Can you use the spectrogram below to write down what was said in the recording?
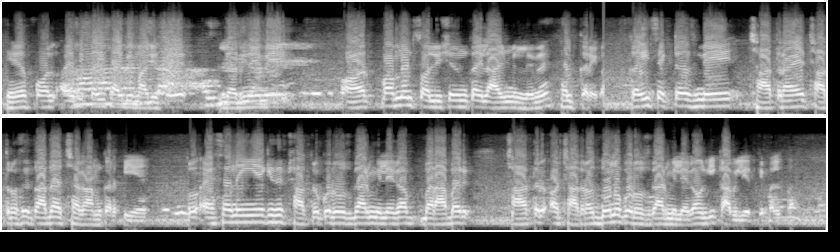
हेयर फॉल ऐसी कई सारी बीमारियों से लड़ने में और परमानेंट सॉल्यूशन का इलाज मिलने में हेल्प करेगा। कई सेक्टर्स में छात्राएँ छात्रों से ज़्यादा अच्छा काम करती हैं। तो ऐसा नहीं है कि सिर्फ़ छात्रों को रोज़गार मिलेगा बराबर छात्र और छात्राओं दोनों को रोज़गार मिलेगा उनकी काबिलियत के बल पर।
